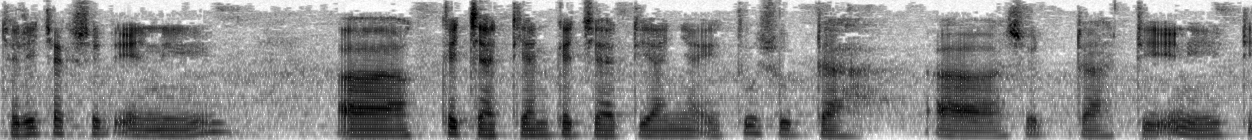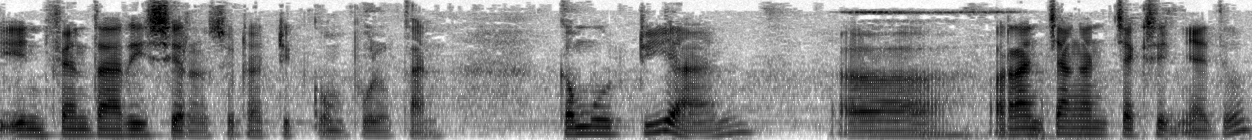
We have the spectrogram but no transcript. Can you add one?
Jadi check sheet ini eh, kejadian-kejadiannya itu sudah uh, sudah di ini diinventarisir, sudah dikumpulkan. Kemudian uh, rancangan check sheetnya itu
